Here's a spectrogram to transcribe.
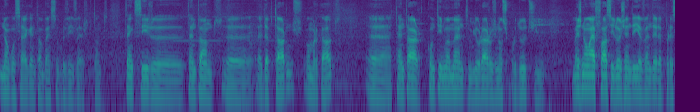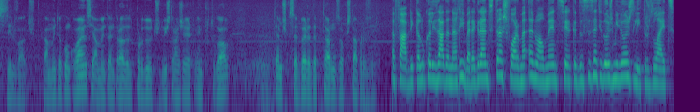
não conseguem também sobreviver. Portanto, tem que se ir eh, tentando eh, adaptar-nos ao mercado, tentar continuamente melhorar os nossos produtos e mas não é fácil hoje em dia vender a preços elevados, porque há muita concorrência, há muita entrada de produtos do estrangeiro em Portugal. Temos que saber adaptar-nos ao que está para vir. A fábrica, localizada na Ribeira Grande, transforma anualmente cerca de 62 milhões de litros de leite.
